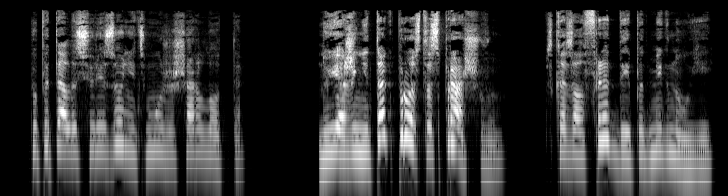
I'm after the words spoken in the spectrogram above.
— попыталась урезонить мужа Шарлотта. «Но я же не так просто спрашиваю», — сказал Фредде и подмигнул ей.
